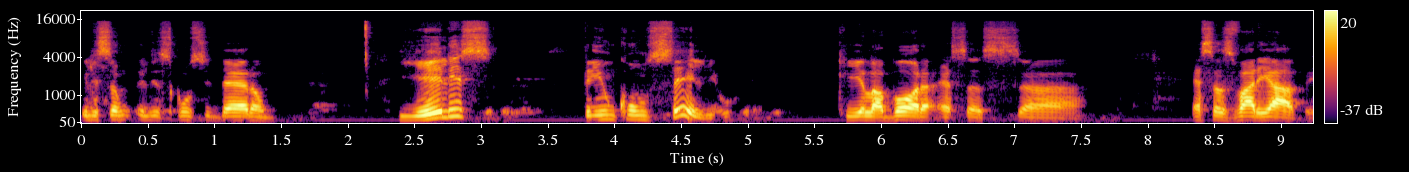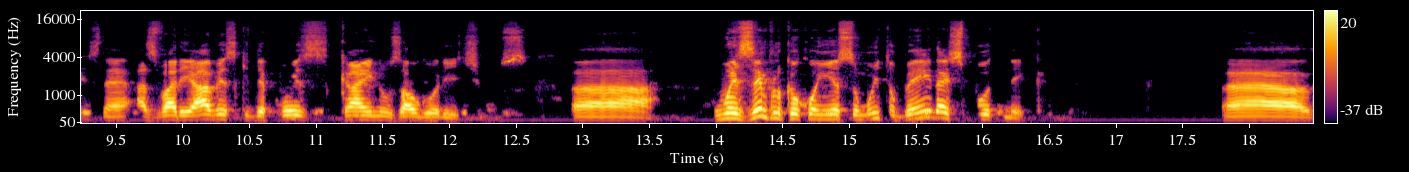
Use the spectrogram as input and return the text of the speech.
eles, são, eles consideram e eles têm um conselho que elabora essas, uh, essas variáveis, né? as variáveis que depois caem nos algoritmos. Uh, um exemplo que eu conheço muito bem é da Sputnik. Uh,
